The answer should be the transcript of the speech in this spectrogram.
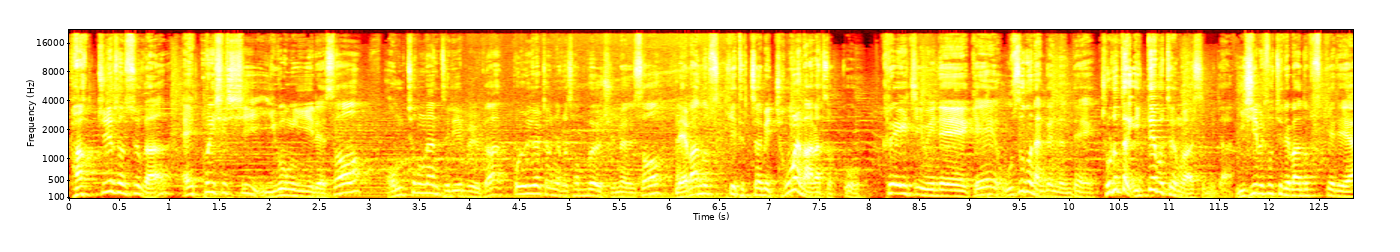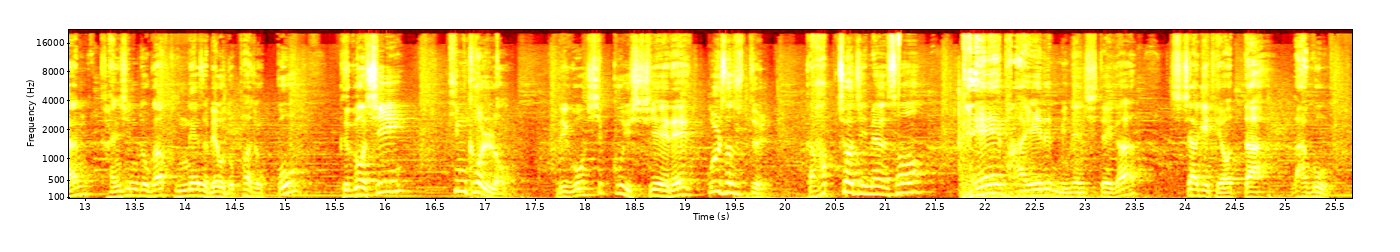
곽준혁 선수가 FACC 2021에서 엄청난 드리블과 골 결정력을 선보여주면서 레반도프스키의 득점이 정말 많았었고 크레이지 윈에게 우승은 안 됐는데 저는 딱 이때부터인 것 같습니다. 21토티 레반도프스키에 대한 관심도가 국내에서 매우 높아졌고 그것이 팀 컬러 그리고 19 UCL의 꿀 선수들과 합쳐지면서 대바이른 미넨 시대가 시작이 되었다라고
